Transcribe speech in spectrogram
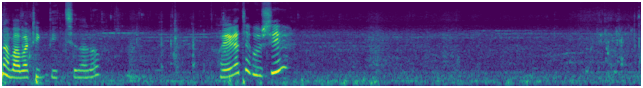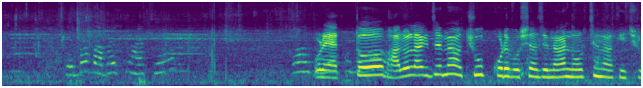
না বাবা ঠিক দিচ্ছে দাঁড়ো হয়ে গেছে খুশি? ওর এত ভালো লাগছে না চুপ করে বসে আছে না নড়ছে না কিছু।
